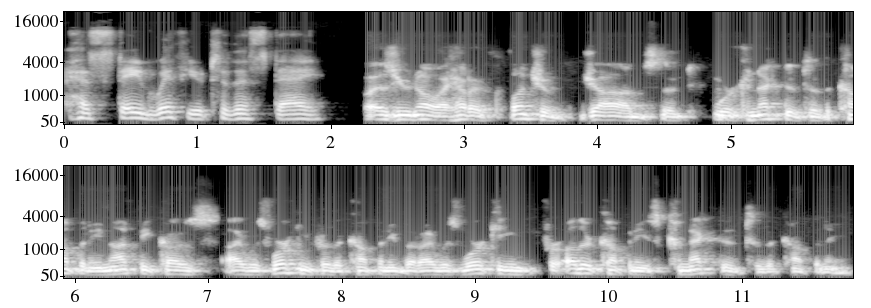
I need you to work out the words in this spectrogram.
has stayed with you to this day? As you know, I had a bunch of jobs that were connected to the company, not because I was working for the company, but I was working for other companies connected to the company.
